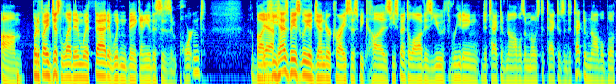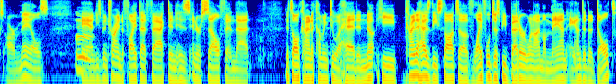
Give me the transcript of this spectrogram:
Um but if i just let in with that it wouldn't make any of this as important but Yeah. he has basically a gender crisis because he spent a lot of his youth reading detective novels and most detectives and detective novel books are males. Mm. And he's been trying to fight that fact in his inner self and that it's all kind of coming to a head. And no, he kind of has these thoughts of life will just be better when i'm a man and an adult.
